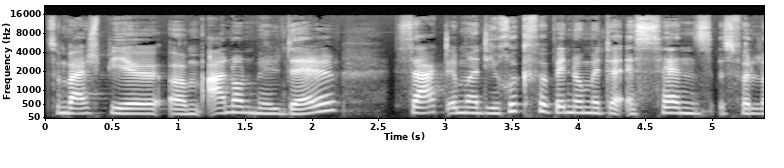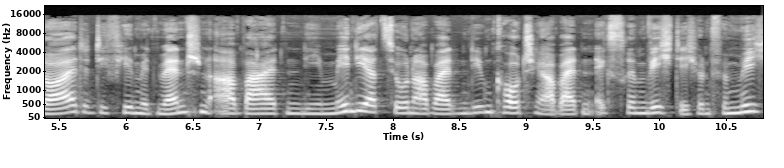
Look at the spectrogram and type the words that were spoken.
Zum Beispiel ähm, Arnold Mildell sagt immer, die Rückverbindung mit der Essenz ist für Leute, die viel mit Menschen arbeiten, die in Mediation arbeiten, die im Coaching arbeiten, extrem wichtig. Und für mich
